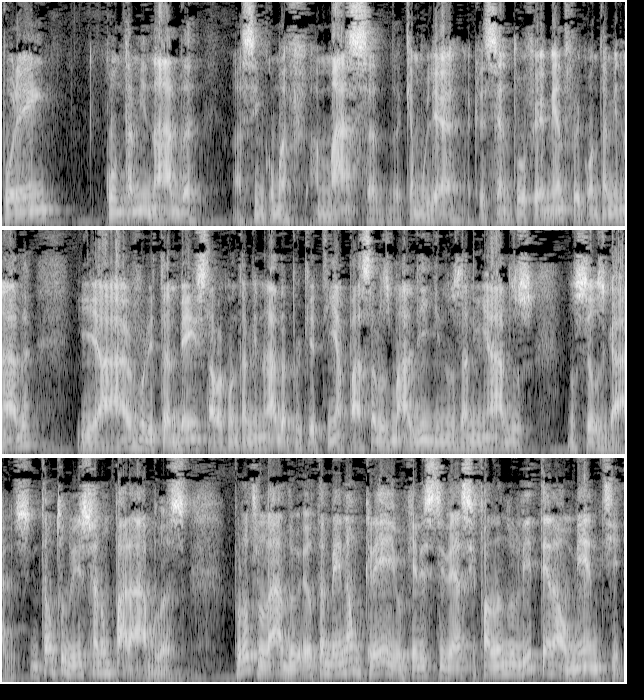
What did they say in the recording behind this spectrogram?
porém contaminada, assim como a, massa que a mulher acrescentou o fermento foi contaminada e a árvore também estava contaminada porque tinha pássaros malignos aninhados nos seus galhos. Então tudo isso eram parábolas. Por outro lado, eu também não creio que ele estivesse falando literalmente,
